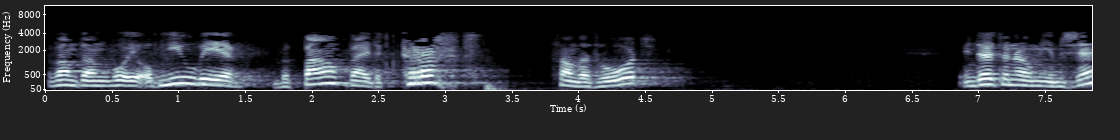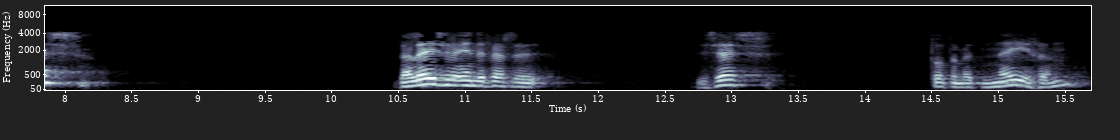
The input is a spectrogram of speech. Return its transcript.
Want dan word je opnieuw weer bepaald bij de kracht van dat woord. In Deuteronomium 6, daar lezen we in de versen 6 tot en met 9.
